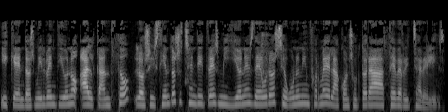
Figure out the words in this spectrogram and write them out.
y que en 2021 alcanzó los 683 millones de euros según un informe de la consultora CB Richard Ellis.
